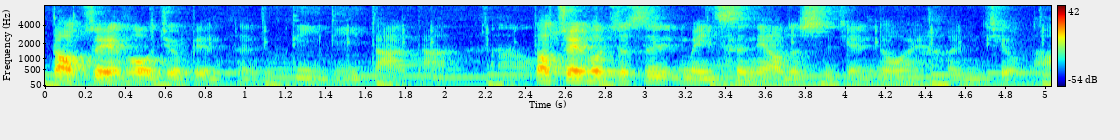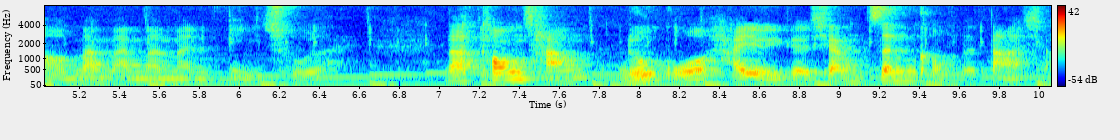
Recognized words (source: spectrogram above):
到最后就变成滴滴答答，到最后就是每次尿的时间都会很久，然后慢慢慢慢滴出来。那通常如果还有一个像针孔的大小，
